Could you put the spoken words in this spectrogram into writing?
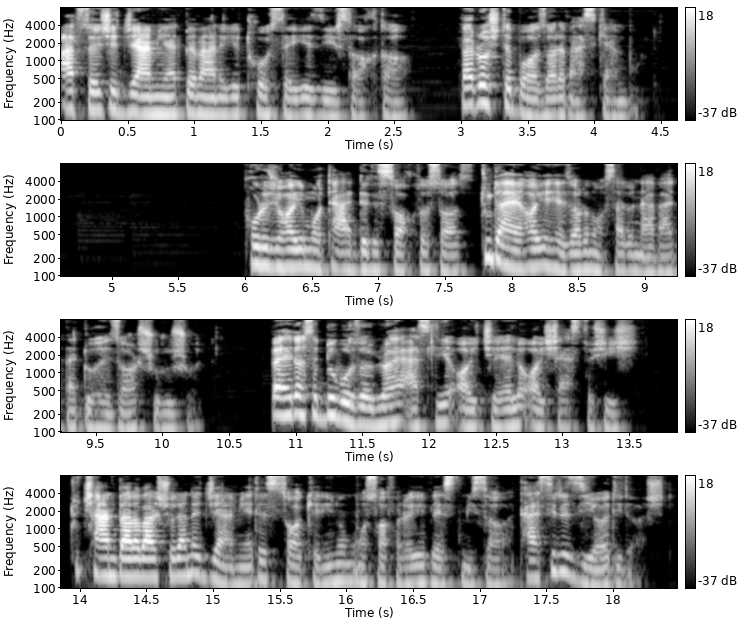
افزایش جمعیت به معنای توسعه زیرساختها و رشد بازار مسکن بود. پروژه های متعدد ساخت و ساز تو دهه های 1990 و 2000 شروع شد و احداث دو بزرگراه اصلی آی 40 و آی 66 تو چند برابر شدن جمعیت ساکنین و مسافرهای وستمیسا تاثیر زیادی داشت.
